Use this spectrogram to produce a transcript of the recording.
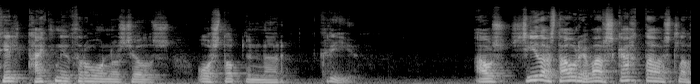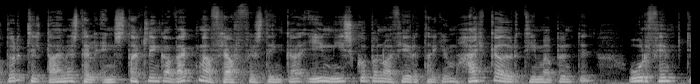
til tæknið þróunarsjóðs og stopnunar kríu. Á síðast ári var skattaafsláttur til dæmis til einstaklinga vegna fjárfestinga í nýsköpun og fyrirtækjum hækkaður tímabundið úr 50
